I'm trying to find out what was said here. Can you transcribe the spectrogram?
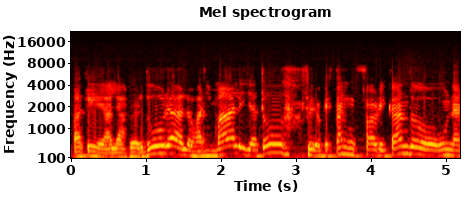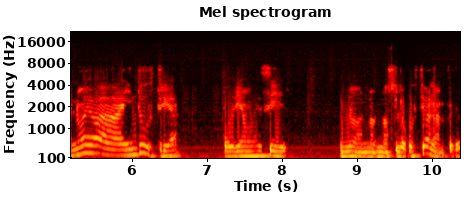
a, que, a las verduras, a los animales y a todo, pero que están fabricando una nueva industria, podríamos decir. No, no, no se lo cuestionan, pero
